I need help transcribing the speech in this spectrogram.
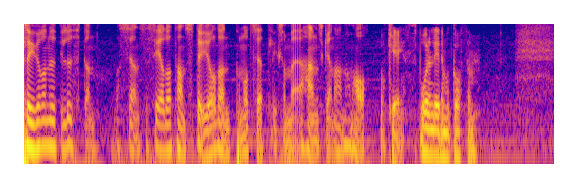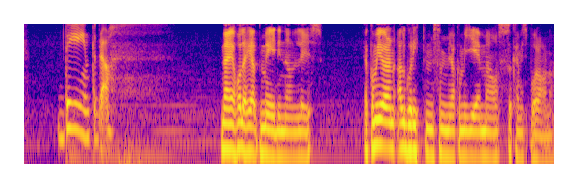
flyger den upp i luften. Och sen så ser du att han styr den på något sätt liksom med handskarna han har. Okej, spåren leder mot Gotham. Det är inte bra. Nej, jag håller helt med i din analys. Jag kommer göra en algoritm som jag kommer ge med oss så kan vi spåra honom.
